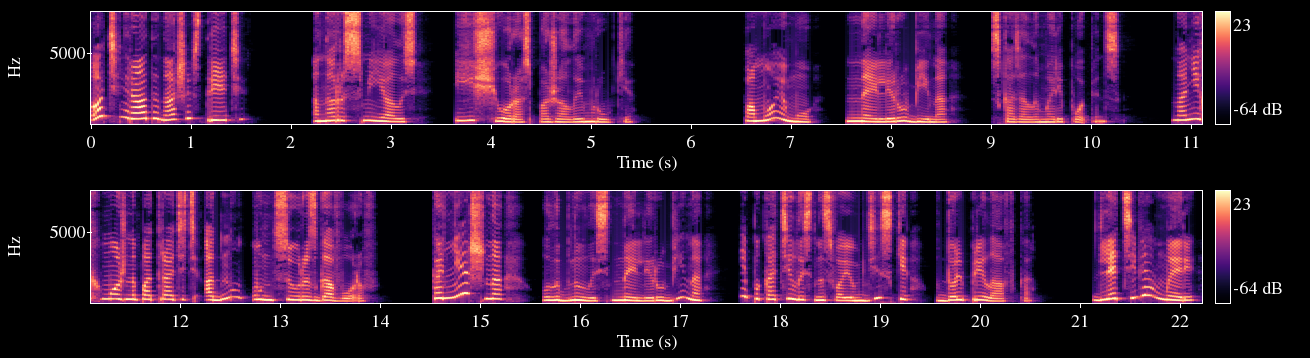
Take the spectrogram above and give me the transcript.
Очень рада нашей встрече!» Она рассмеялась и еще раз пожала им руки. «По-моему, Нелли Рубина», — сказала Мэри Поппинс, «на них можно потратить одну унцию разговоров». «Конечно!» — улыбнулась Нелли Рубина и покатилась на своем диске вдоль прилавка. «Для тебя, Мэри,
